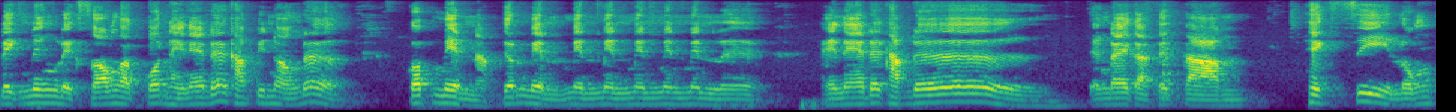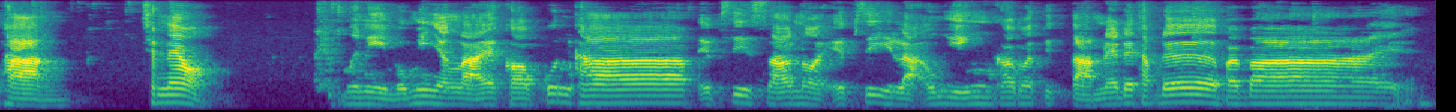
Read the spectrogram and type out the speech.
เด็กหนึ่งเด็กสองกับกดให้แน่เด้อครับพี่น้องเด้อกดเม่นนะจนเม่นเม่นเม่นเม่นเม่นเม่นเลยให้แน่เด้อครับเด้อจังไดกับติดตามแท็กซี่หลงทางชแนล มื่อนี้ผมมีอย่างไรขอบคุณครับ FC สาวหน่อย FC ละองอิง เข้ามาติดตามได้ด้วยครับเด้อบ๊ายบาย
